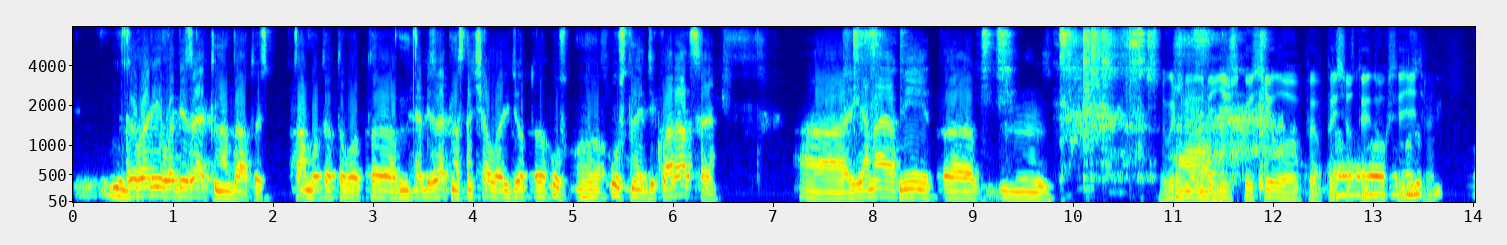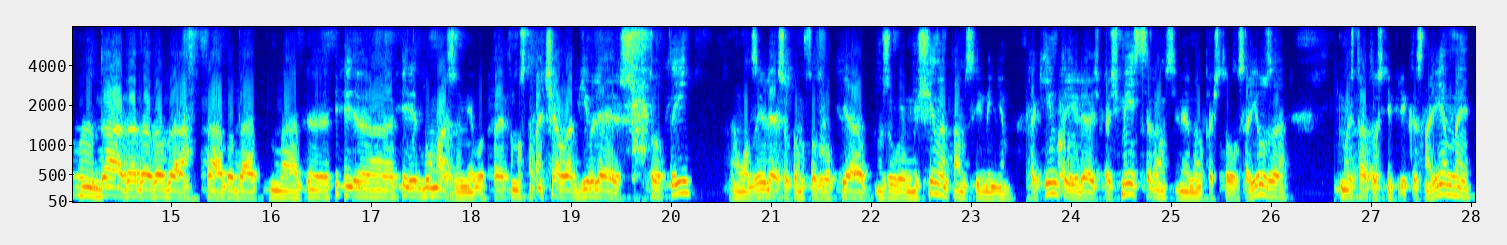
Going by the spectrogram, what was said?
Говорил обязательно, да. То есть там вот это вот э, обязательно сначала идет э, устная декларация, и она имеет э, высшую а, юридическую силу в присутствии двух свидетелей. Да, да, да, да, да, да, да, да, э, э, перед бумажными. Вот, поэтому сначала объявляешь, кто ты, вот, заявляешь о том, что вот я живой мужчина там с именем таким-то, являюсь почмейстером Всемирного почтового союза, мой статус неприкосновенный,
